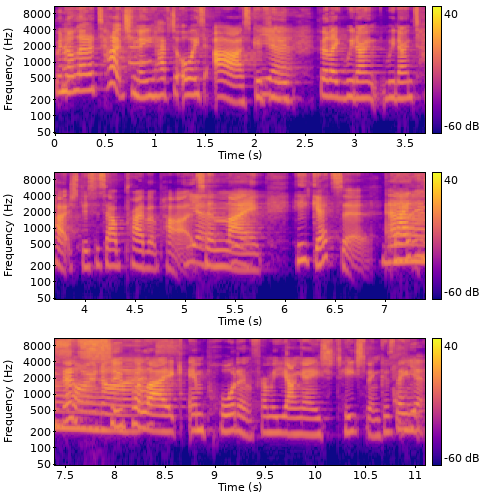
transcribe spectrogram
We're not allowed to touch. You know, you have to always ask if you feel like we don't we don't touch. This is our private parts, Yeah, and yeah. like he gets it. And That I think is that's so super like important from a young age to teach them because they Yeah.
